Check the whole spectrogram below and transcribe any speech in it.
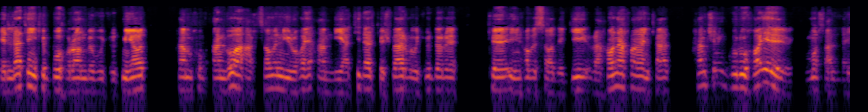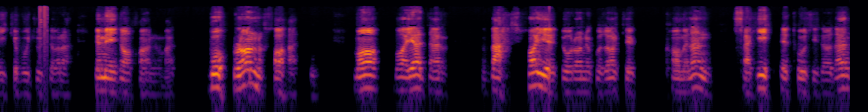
علت اینکه بحران به وجود میاد هم خب انواع اقسام نیروهای امنیتی در کشور وجود داره که اینها به سادگی رها نخواهند کرد. همچنین گروه های مسلحی که وجود دارند به میدان خواهند اومد. بحران خواهد بود. ما باید در بحث های دوران گذار که کاملا صحیح توضیح دادن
